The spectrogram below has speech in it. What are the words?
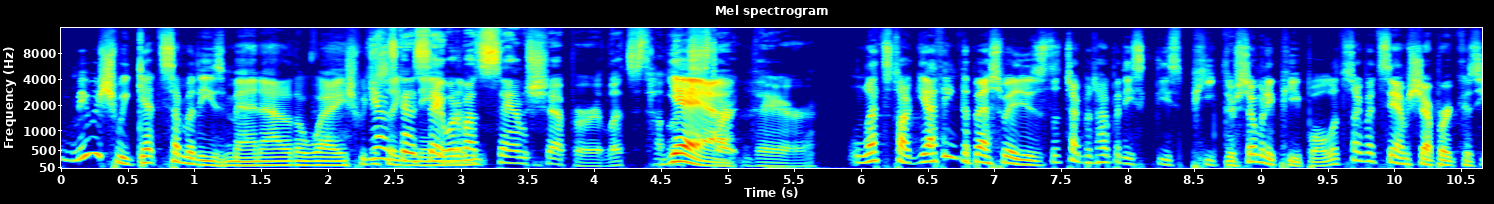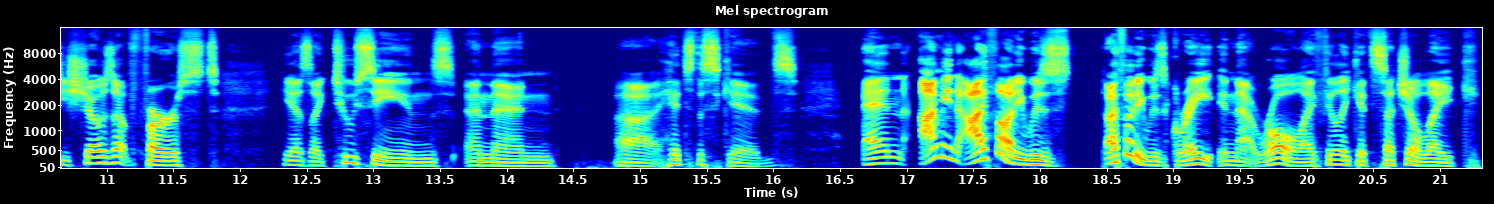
maybe should we get some of these men out of the way? Should we yeah, I was like gonna say, what them? about Sam Shepard? Let's, t- Yeah. let's start there. let's talk. Yeah, I think the best way to do is let's talk about talk about these these people. There's so many people. Let's talk about Sam Shepard because he shows up first. He has like two scenes and then uh, hits the skids. And I mean, I thought he was I thought he was great in that role. I feel like it's such a like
